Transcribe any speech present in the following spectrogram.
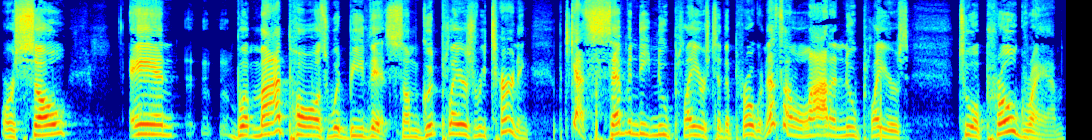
or so, and but my pause would be this: some good players returning, but you got seventy new players to the program. That's a lot of new players to a program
